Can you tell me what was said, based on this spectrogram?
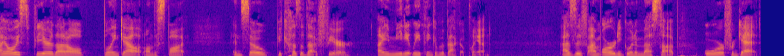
I always fear that I'll blank out on the spot, and so because of that fear, I immediately think of a backup plan. As if I'm already going to mess up or forget,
